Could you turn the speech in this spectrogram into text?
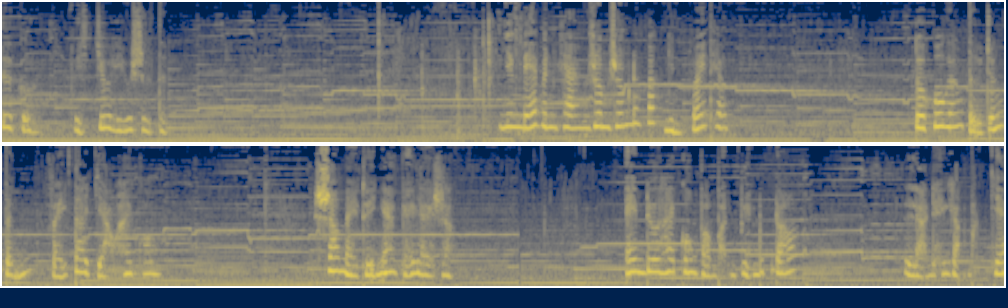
tươi cười vì chưa hiểu sự tình. Nhưng bé Vinh Khang rơm rớm nước mắt nhìn với theo. Tôi cố gắng tự trấn tĩnh, vẫy tay chào hai con. Sau này Thủy Nga kể lại rằng Em đưa hai con vào bệnh viện lúc đó là để gặp mặt cha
